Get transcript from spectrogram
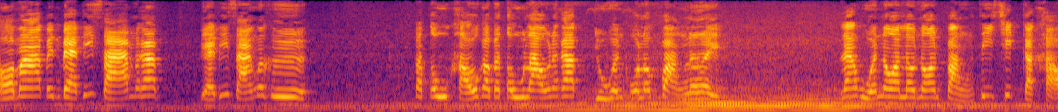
ต่อมาเป็นแบบที่สามนะครับ แบบที่สามก็คือ ประตูเขากับประตูเรานะครับ อยู่กันคนละฝั่งเลย และหัวนอนเรานอนฝั่งที่ชิดกับเขา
